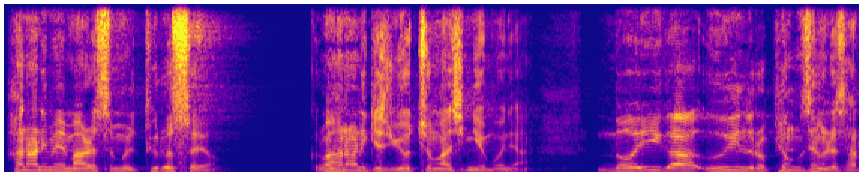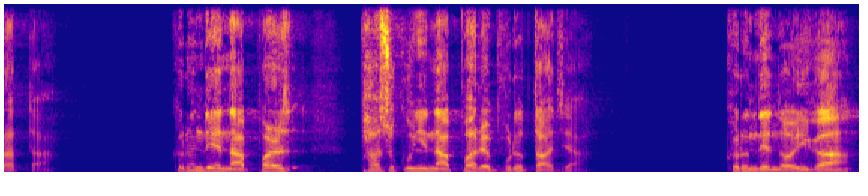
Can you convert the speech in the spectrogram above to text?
하나님의 말씀을 들었어요. 그럼 하나님께서 요청하신 게 뭐냐? 너희가 의인으로 평생을 살았다. 그런데 나팔, 파수꾼이 나팔을 불었다 하자. 그런데 너희가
